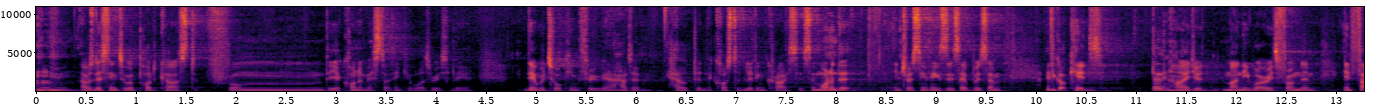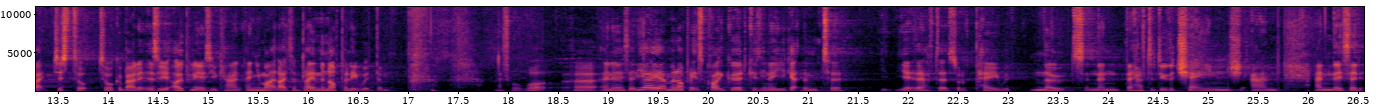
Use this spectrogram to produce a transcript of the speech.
I was listening to a podcast from The Economist, I think it was recently. They were talking through you know, how to help in the cost of living crisis. And one of the interesting things they said was um, if you've got kids, don't hide your money worries from them. In fact, just talk, talk about it as openly as you can, and you might like to play Monopoly with them. I thought, what? Uh, and they said, yeah, yeah, Monopoly, it's quite good because, you know, you get them to yeah, they have to sort of pay with notes and then they have to do the change. And, and they said,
